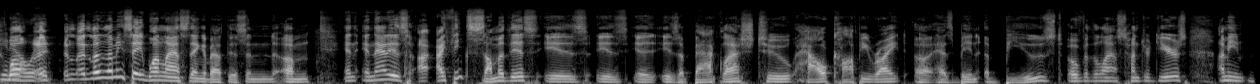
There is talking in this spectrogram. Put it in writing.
You well, know, it- uh, let, let- let me say one last thing about this, and um, and and that is, I, I think some of this is is is a backlash to how copyright uh, has been abused over the last hundred years. I mean.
